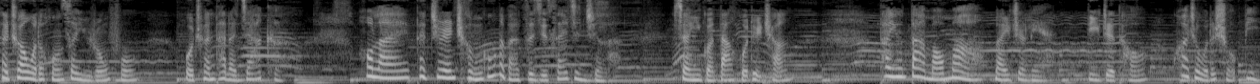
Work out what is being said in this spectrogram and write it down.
他穿我的红色羽绒服，我穿他的夹克。后来他居然成功的把自己塞进去了，像一管大火腿肠。他用大毛帽埋着脸，低着头，挎着我的手臂，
